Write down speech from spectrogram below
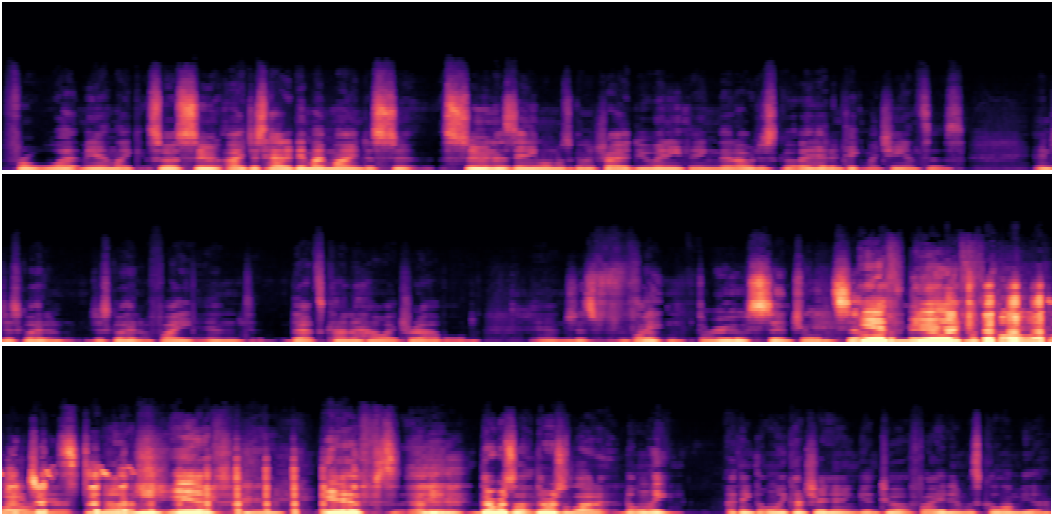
for what, man? Like so as soon I just had it in my mind as soon soon as anyone was gonna try to do anything that I would just go ahead and take my chances. And just go ahead and just go ahead and fight, and that's kind of how I traveled. And just that's how- fighting through Central and South If- America. if- with cauliflower ear. no, I mean if if I mean there was a there was a lot of the only I think the only country I didn't get into a fight in was Colombia.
